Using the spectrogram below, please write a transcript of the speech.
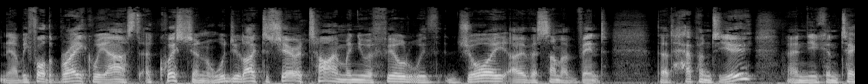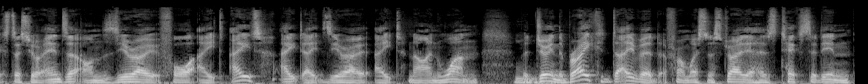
Now, before the break, we asked a question Would you like to share a time when you were filled with joy over some event? That happened to you and you can text us your answer on 0488 880 891 but during the break David from Western Australia has texted in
